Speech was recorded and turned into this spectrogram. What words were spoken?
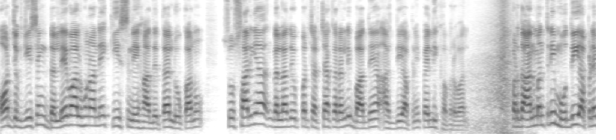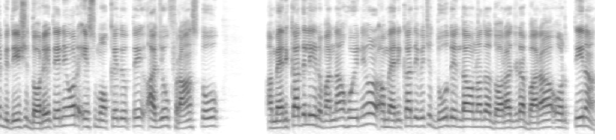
ਔਰ ਜਗਜੀਤ ਸਿੰਘ ਡੱਲੇਵਾਲ ਹੁਣਾਂ ਨੇ ਕੀ ਸਨੇਹਾ ਦਿੱਤਾ ਲੋਕਾਂ ਨੂੰ? ਸੋ ਸਾਰੀਆਂ ਗੱਲਾਂ ਦੇ ਉੱਪਰ ਚਰਚਾ ਕਰਨ ਲਈ ਵਧਦੇ ਹਾਂ ਅੱਜ ਦੀ ਆਪਣੀ ਪਹਿਲੀ ਖਬਰ ਵੱਲ। ਪ੍ਰਧਾਨ ਮੰਤਰੀ ਮੋਦੀ ਆਪਣੇ ਵਿਦੇਸ਼ ਦੌਰੇ ਤੇ ਨੇ ਔਰ ਇਸ ਮੌਕੇ ਦੇ ਉੱਤੇ ਅੱਜ ਉਹ ਫਰਾਂਸ ਤੋਂ ਅਮਰੀਕਾ ਦੇ ਲਈ ਰਵਾਨਾ ਹੋਏ ਨੇ ਔਰ ਅਮਰੀਕਾ ਦੇ ਵਿੱਚ 2 ਦਿਨ ਦਾ ਉਹਨਾਂ ਦਾ ਦੌਰਾ ਜਿਹੜਾ 12 ਔਰ 13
